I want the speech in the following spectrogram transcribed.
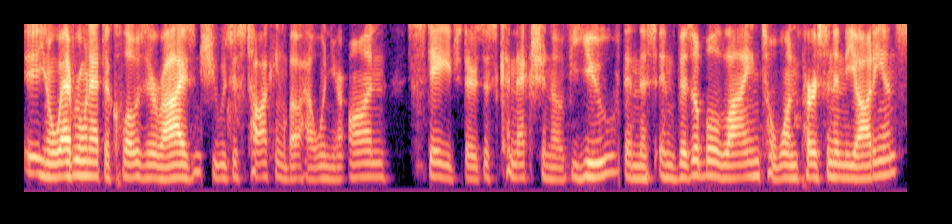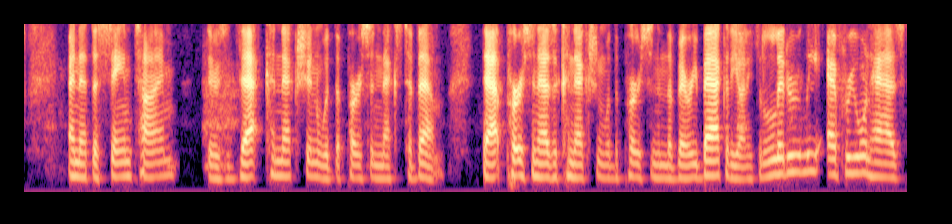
you know, everyone had to close their eyes. And she was just talking about how when you're on stage, there's this connection of you and this invisible line to one person in the audience. And at the same time, there's that connection with the person next to them. That person has a connection with the person in the very back of the audience. Literally, everyone has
